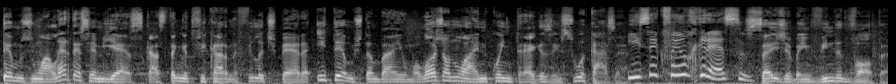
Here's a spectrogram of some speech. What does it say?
Temos um alerta SMS caso tenha de ficar na fila de espera e temos também uma loja online com entregas em sua casa. Isso é que foi um regresso. Seja bem-vinda de volta.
